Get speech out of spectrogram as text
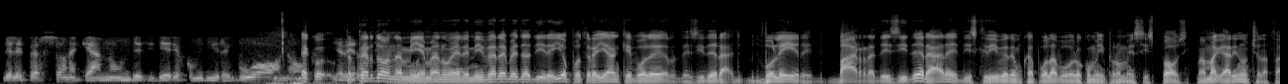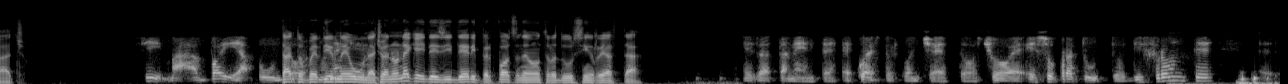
delle persone che hanno un desiderio, come dire, buono. Ecco, perdonami Emanuele, mi verrebbe da dire, io potrei anche voler desiderare, volere barra desiderare di scrivere un capolavoro come i promessi sposi, ma magari non ce la faccio. Sì, ma poi appunto... Tanto per dirne una, cioè non è che i desideri per forza devono tradursi in realtà. Esattamente, è questo il concetto, cioè e soprattutto di fronte... Eh,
